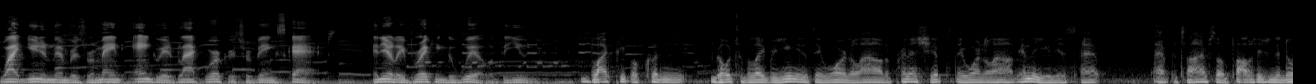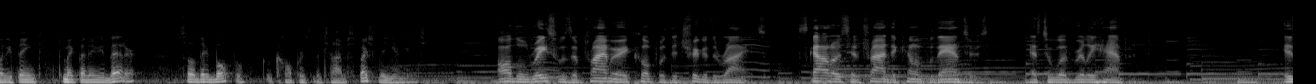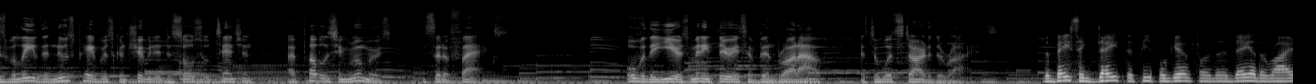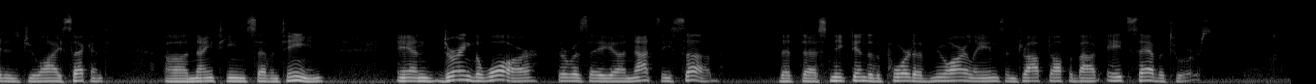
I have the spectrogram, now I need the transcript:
White union members remained angry at black workers for being scabs and nearly breaking the will of the union. Black people couldn't go to the labor unions. They weren't allowed apprenticeships. They weren't allowed in the unions at, at the time, so politicians didn't do anything to make that any better. So they both were culprits at the time, especially the unions. Although race was the primary culprit that triggered the riots, scholars have tried to come up with answers as to what really happened. It is believed that newspapers contributed to social tension by publishing rumors instead of facts. Over the years, many theories have been brought out as to what started the riots. The basic date that people give for the day of the riot is July 2nd, uh, 1917. And during the war, there was a uh, Nazi sub that uh, sneaked into the port of New Orleans and dropped off about eight saboteurs.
